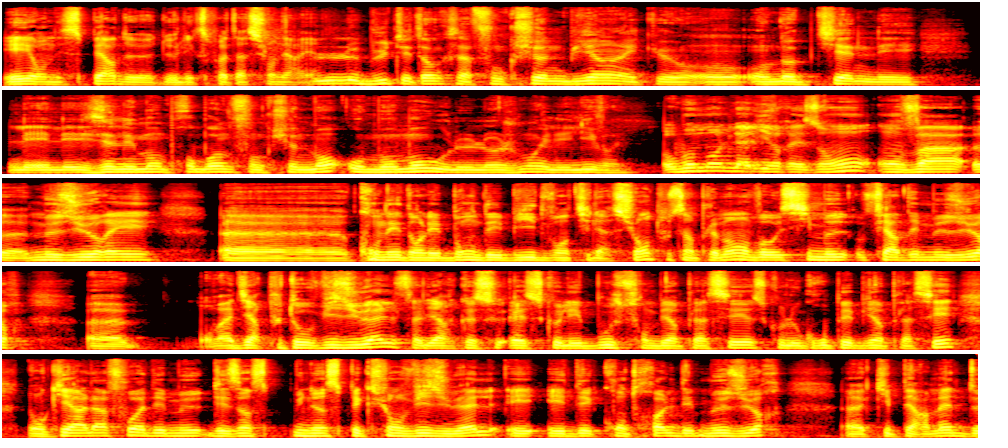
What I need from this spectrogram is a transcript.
et on espère de, l'exploitation derrière. Le but étant que ça fonctionne bien et qu'on on obtienne les, les, éléments probants de fonctionnement au moment où le logement est livré. Au moment de la livraison, on va mesurer qu'on est dans les bons débits de ventilation, tout simplement. On va aussi faire des mesures on va dire plutôt visuel, c'est-à-dire que est-ce que les bouches sont bien placées, est-ce que le groupe est bien placé. Donc il y a à la fois des, une inspection visuelle et, des contrôles, des mesures euh, qui permettent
